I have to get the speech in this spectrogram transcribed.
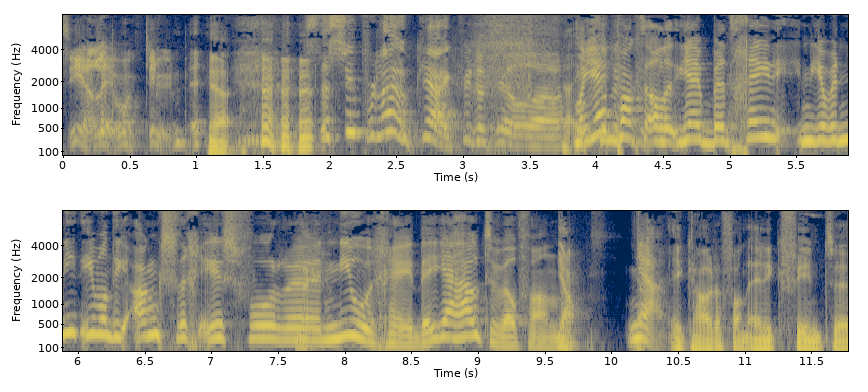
Zie alleen maar kluun. Ja. Dat is superleuk. Ja, ik vind het heel... eh, Maar jij pakt alle. Jij bent geen. Je bent niet iemand die angstig is voor eh, Nee. nieuwigheden. Jij houdt er wel van. Ja. Ja. Ik hou daarvan. En ik vind, eh,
